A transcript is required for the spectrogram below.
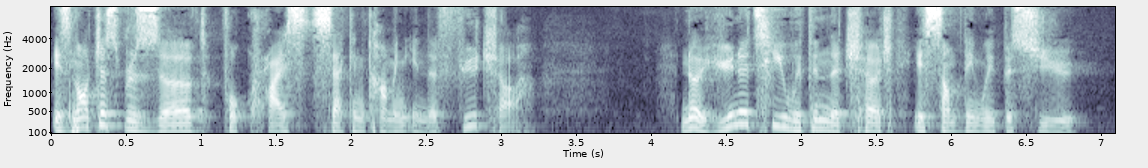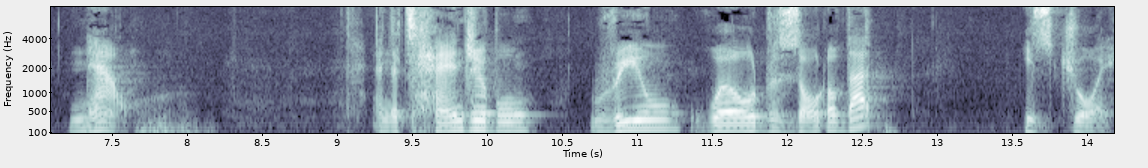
is not just reserved for Christ's second coming in the future. No, unity within the church is something we pursue now. And the tangible, real world result of that is joy.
